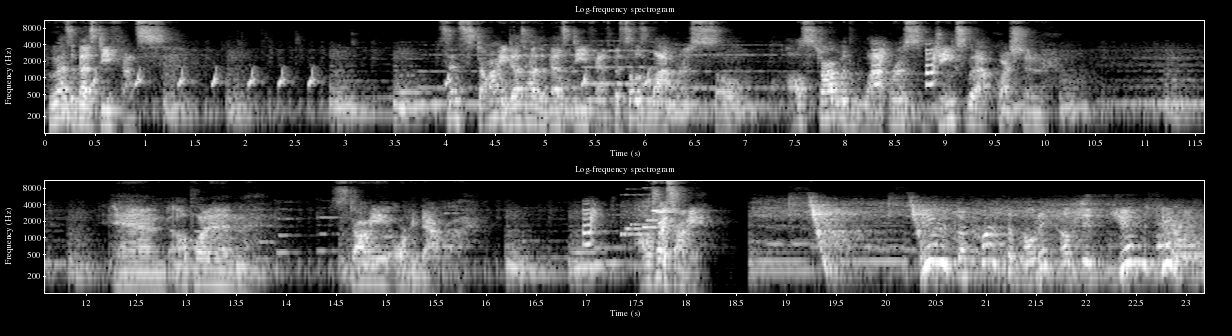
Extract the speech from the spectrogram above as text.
Who has the best defense? Since Starmie does have the best defense, but so does Lapras, so I'll start with Lapras, Jynx without question, and I'll put in Starmie or Kadabra. I'll try Starmie. Here's the first opponent of this gym series.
